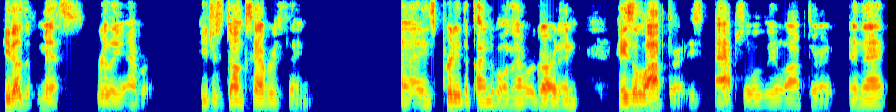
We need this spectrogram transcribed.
he doesn't miss really ever. He just dunks everything. And he's pretty dependable in that regard. And he's a lob threat. He's absolutely a lob threat. And that,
